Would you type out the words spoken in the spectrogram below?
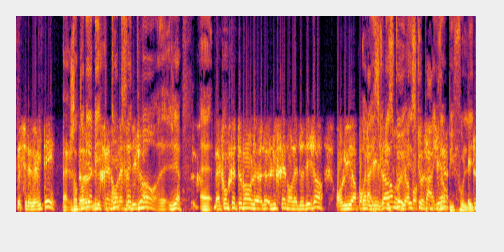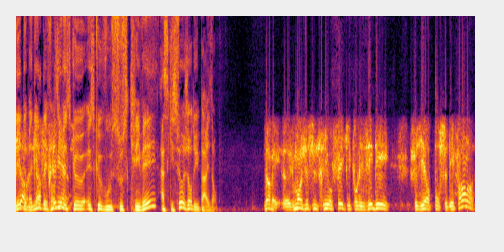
Mais c'est la vérité. Bah, J'entends Euh, bien, mais concrètement, déjà. euh, dire, euh, Ben, concrètement, l'Ukraine, on l'aide déjà. On lui apporte voilà, des est-ce armes. est-ce que, par soutien, exemple, il faut l'aider de manière défensive? Est-ce que, est-ce que vous souscrivez à ce qui se fait aujourd'hui, par exemple? Non, mais euh, moi, je souscris au fait qu'il faut les aider, je veux dire, pour se défendre.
